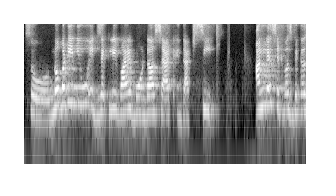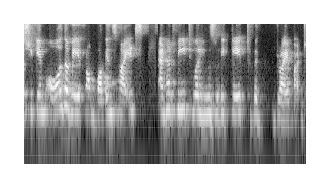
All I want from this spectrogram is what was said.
So nobody knew exactly why Wanda sat in that seat, unless it was because she came all the way from Boggins Heights and her feet were usually caked with dry mud.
